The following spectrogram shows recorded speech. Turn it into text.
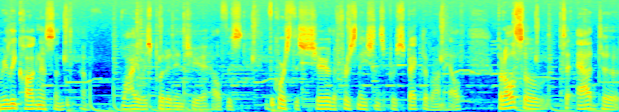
Really cognizant of why I was put it Interior Health is, of course, to share the First Nations perspective on health, but also to add to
